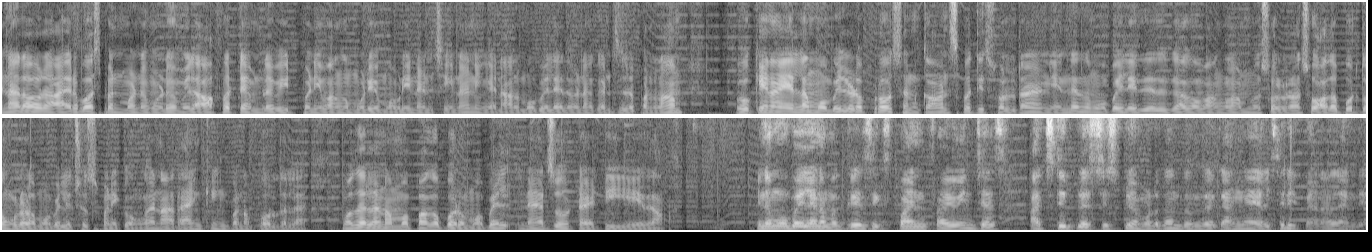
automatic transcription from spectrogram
என்னால் ஒரு ஆயிரரூபா ஸ்பெண்ட் பண்ண முடியும். இல்லை ஆஃபர் டைமில் வெயிட் பண்ணி வாங்க முடியும் அப்படின்னு நினச்சிங்கன்னா நீங்கள் நாலு மொபைல் எது வேணால் கன்சிடர் பண்ணலாம். ஓகே நான் எல்லா மொபைலோட ப்ரோஸ் அண்ட் கான்ஸ் பற்றி சொல்கிறேன் எந்தெந்த மொபைல் எது எதுக்காக வாங்கலாம்னு சொல்கிறேன் ஸோ அதை பொறுத்து உங்களோட மொபைலை சூஸ் பண்ணிக்கோங்க. நான் ரேங்கிங் பண்ண போகிறதில்ல முதல்ல நம்ம பார்க்க போகிற மொபைல் நேர்ஸோ தேர்ட்டி ஏ தான். இந்த மொபைலில் நமக்கு six point five inches HD plus display மட்டும் தான் தந்திருக்காங்க. LCD panel and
